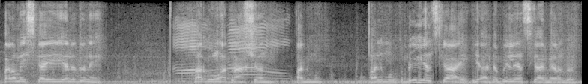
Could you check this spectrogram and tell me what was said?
para may sky ano doon eh. Bagong attraction. Paano mo? Paano mo? to? Brilliant Sky. Yeah, the Brilliant Sky meron doon.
